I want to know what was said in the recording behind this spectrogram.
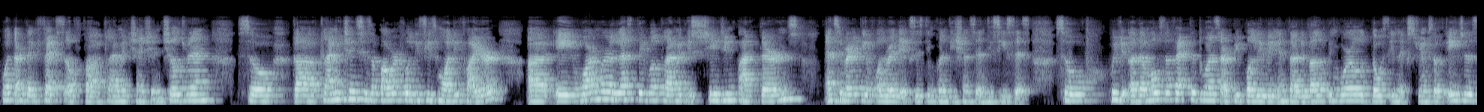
what are the effects of uh, climate change in children? So, uh, climate change is a powerful disease modifier. Uh, a warmer, less stable climate is changing patterns and severity of already existing conditions and diseases. So, we, uh, the most affected ones are people living in the developing world, those in extremes of ages,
